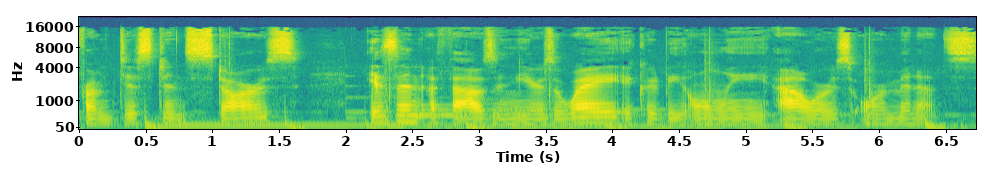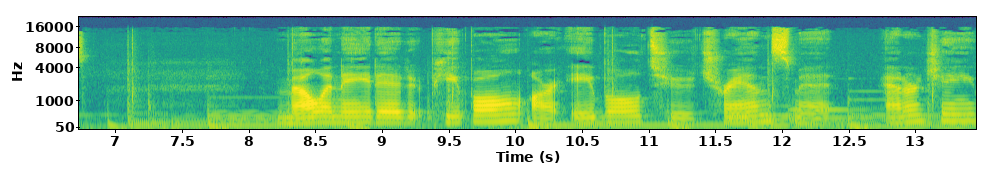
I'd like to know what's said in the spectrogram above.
from distant stars isn't a thousand years away, it could be only hours or minutes. Melanated people are able to transmit energy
